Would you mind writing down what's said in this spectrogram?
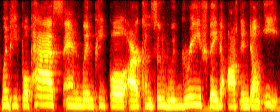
when people pass and when people are consumed with grief, they often don't eat.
